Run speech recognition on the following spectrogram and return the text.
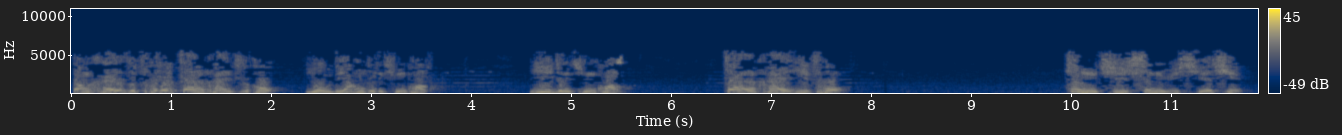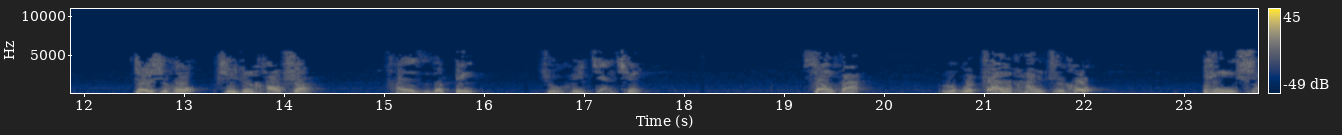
当孩子出了战汗之后，有两种情况：一种情况，战汗一出，正气胜于邪气，这时候是一种好事，孩子的病就会减轻。相反，如果战汗之后病势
